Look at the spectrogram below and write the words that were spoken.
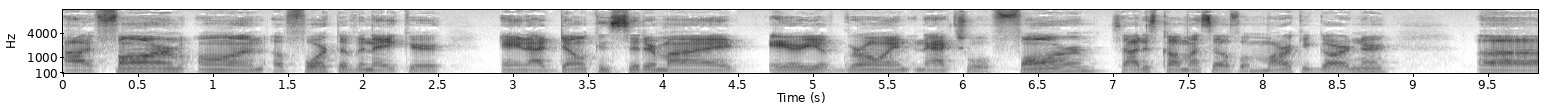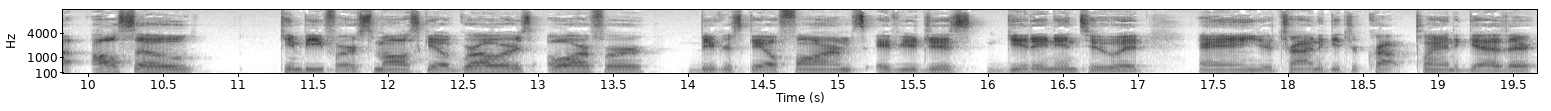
I farm on a fourth of an acre and I don't consider my area of growing an actual farm. So I just call myself a market gardener. Uh, also, can be for small scale growers or for bigger scale farms if you're just getting into it and you're trying to get your crop plan together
